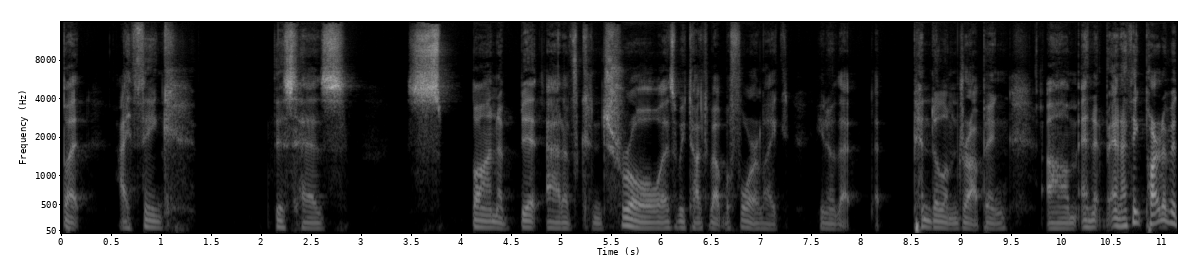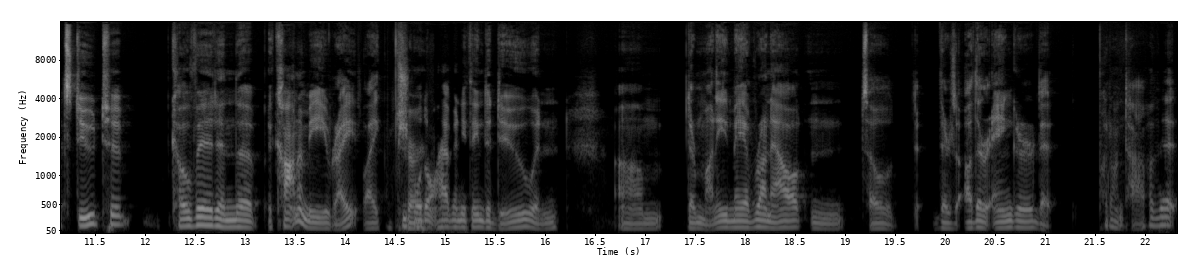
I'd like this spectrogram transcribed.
but I think this has spun a bit out of control, as we talked about before. Like you know that, that pendulum dropping, um, and and I think part of it's due to COVID and the economy, right? Like people Sure. don't have anything to do, and um, their money may have run out, and so th- there's other anger that put on top of it.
